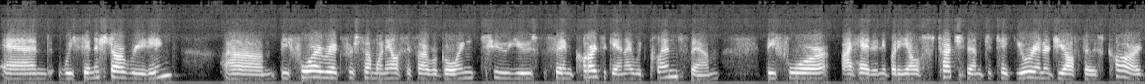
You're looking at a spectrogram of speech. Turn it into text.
and we finished our reading, um, before I read for someone else, if I were going to use the same cards again, I would cleanse them before I had anybody else touch them to take your energy off those cards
